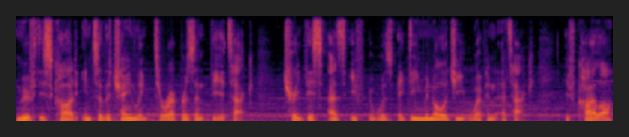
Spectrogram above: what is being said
Move this card into the chain link to represent the attack. Treat this as if it was a demonology weapon attack. If Kyla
